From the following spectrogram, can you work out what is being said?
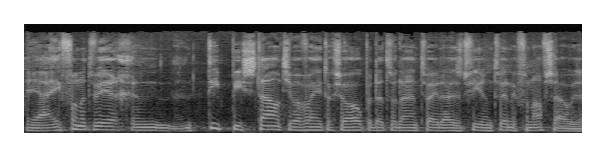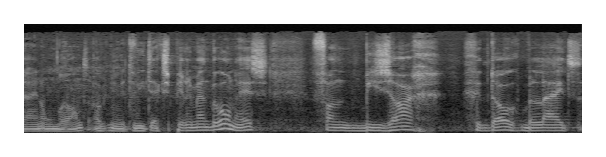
Ja, ik vond het weer een, een typisch staaltje waarvan je toch zou hopen dat we daar in 2024 vanaf zouden zijn onderhand. Ook nu het wiet-experiment begonnen is. Van bizar gedoogbeleid,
